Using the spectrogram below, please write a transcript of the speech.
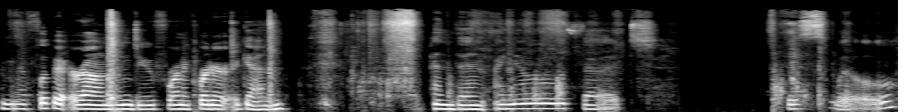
I'm going to flip it around and do four and a quarter again. And then I know that this will...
